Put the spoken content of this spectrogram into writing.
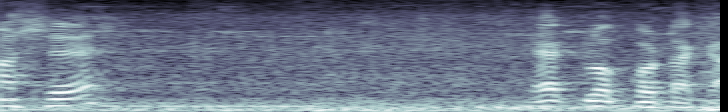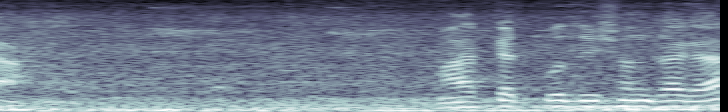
মাসে এক লক্ষ টাকা। মার্কেট পজিশন জায়গা।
